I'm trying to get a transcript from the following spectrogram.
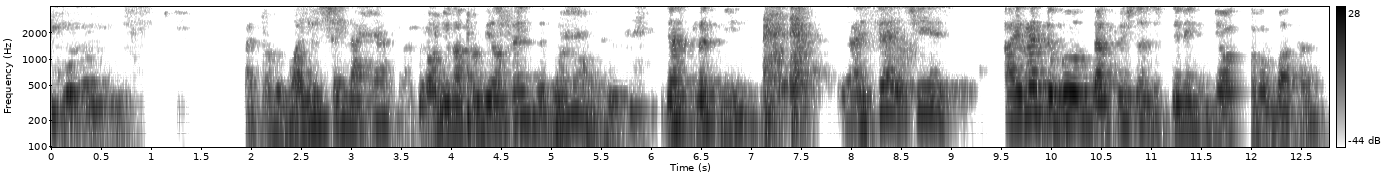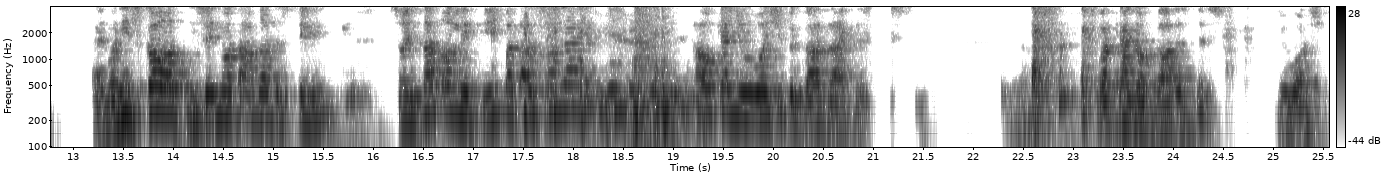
I told her, Why you say like that? I told you not to be offended. No, no. Just let me. I said, She is. I read the book that Krishna is stealing yogurt butter. And when he's caught, he said, No, I'm not stealing. So it's not only thief, but also liar. How can you worship a God like this? What kind of God is this you worship?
